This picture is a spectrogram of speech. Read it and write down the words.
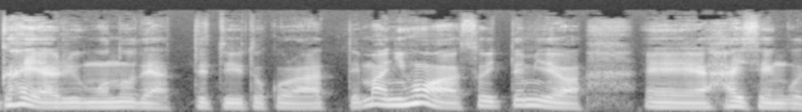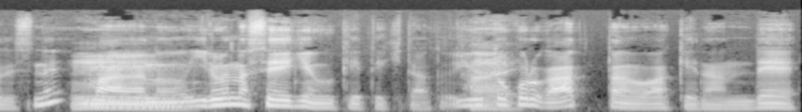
がやるものであってというところがあって、まあ、日本はそういった意味では、えー、敗戦後ですね、まあ、あの、いろんな制限を受けてきたというところがあったわけなんで、はい、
